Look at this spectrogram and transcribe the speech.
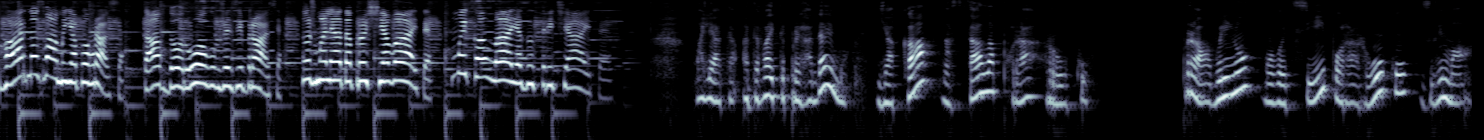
Гарно з вами я погрався, та в дорогу вже зібрався. Тож, малята, прощавайте, Миколая зустрічайте. Малята, а давайте пригадаємо, яка настала пора року. Правильно, молодці, пора року зима.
